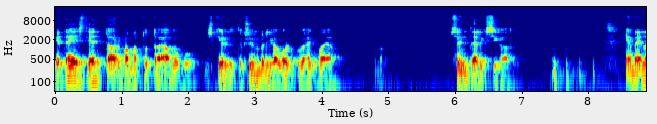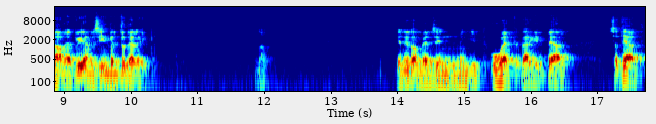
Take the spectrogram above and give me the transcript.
ja täiesti ettearvamatut ajalugu, mis kirjutatakse ümber iga kord, kui vähegi vaja. noh, see on ju täielik sigadus ja me elame ja püüame siin veel tõde leida. noh. ja nüüd on meil siin mingid uued värgid peal. sa tead,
